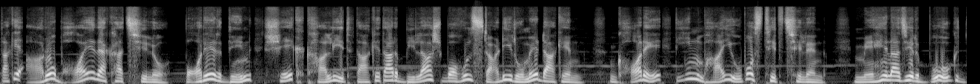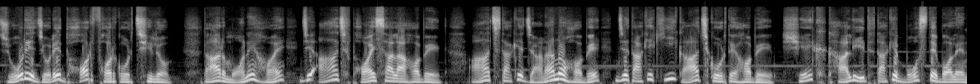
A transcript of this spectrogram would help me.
তাকে আরও ভয়ে দেখাচ্ছিল। পরের দিন শেখ খালিদ তাকে তার বিলাসবহুল স্টাডি রুমে ডাকেন। ঘরে তিন ভাই উপস্থিত ছিলেন। মেহনাজের বুক জোরে জোরে ধরফর করছিল। তার মনে হয় যে আজ ফয়সালা হবে। আজ তাকে জানানো হবে যে তাকে কি কাজ করতে হবে। শেখ খালিদ তাকে বসতে বলেন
